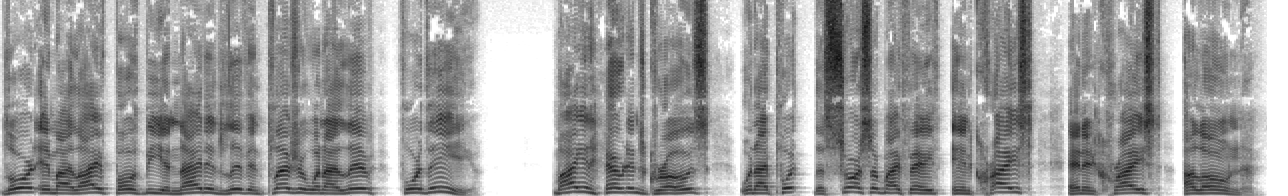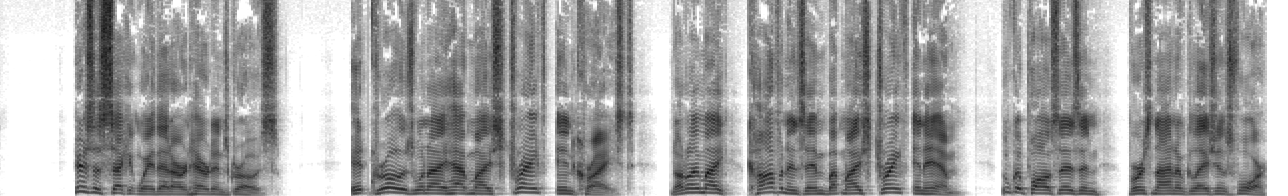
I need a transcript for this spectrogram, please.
Lord, in my life, both be united, live in pleasure when I live for thee. My inheritance grows when I put the source of my faith in Christ and in Christ alone. Here's the second way that our inheritance grows it grows when I have my strength in Christ. Not only my confidence in, him, but my strength in Him. Look what Paul says in verse 9 of Galatians 4.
